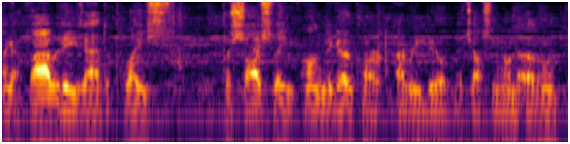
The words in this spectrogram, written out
I got five of these I had to place precisely on the go-kart I rebuilt that y'all seen on the other one.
